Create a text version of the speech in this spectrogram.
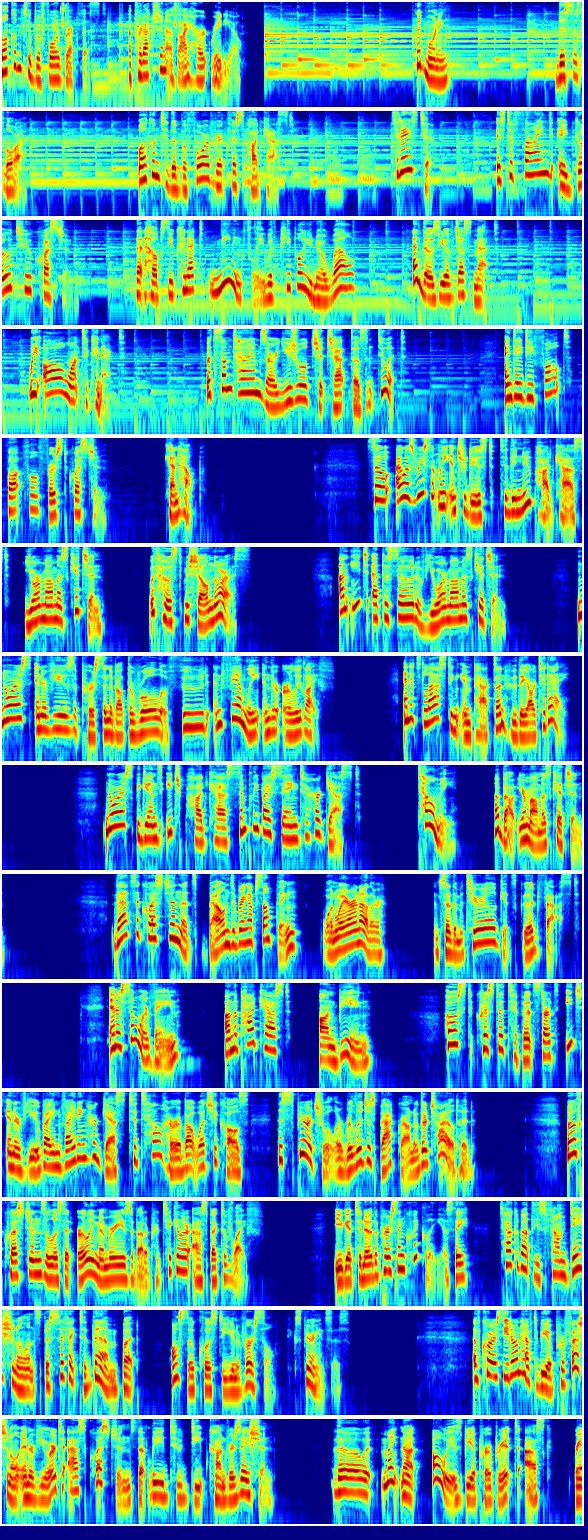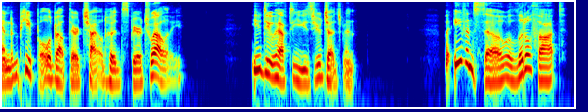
Welcome to Before Breakfast, a production of iHeartRadio. Good morning. This is Laura. Welcome to the Before Breakfast podcast. Today's tip is to find a go to question that helps you connect meaningfully with people you know well and those you have just met. We all want to connect, but sometimes our usual chit chat doesn't do it and a default, thoughtful first question can help. So, I was recently introduced to the new podcast, Your Mama's Kitchen, with host Michelle Norris. On each episode of Your Mama's Kitchen, Norris interviews a person about the role of food and family in their early life and its lasting impact on who they are today. Norris begins each podcast simply by saying to her guest, Tell me about your mama's kitchen. That's a question that's bound to bring up something, one way or another, and so the material gets good fast. In a similar vein, on the podcast On Being, host Krista Tippett starts each interview by inviting her guest to tell her about what she calls the spiritual or religious background of their childhood. Both questions elicit early memories about a particular aspect of life. You get to know the person quickly as they talk about these foundational and specific to them, but also close to universal experiences. Of course, you don't have to be a professional interviewer to ask questions that lead to deep conversation, though it might not always be appropriate to ask random people about their childhood spirituality. You do have to use your judgment. But even so, a little thought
